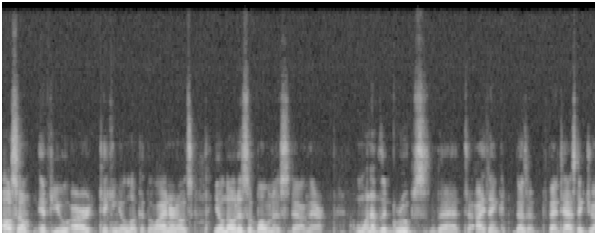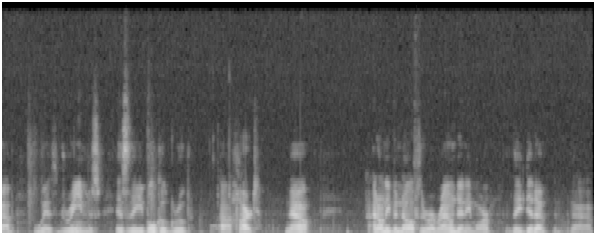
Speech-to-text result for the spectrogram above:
Also, if you are taking a look at the liner notes, you'll notice a bonus down there. One of the groups that I think does a fantastic job with dreams is the vocal group uh, Heart. Now, I don't even know if they're around anymore. They did a, uh,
